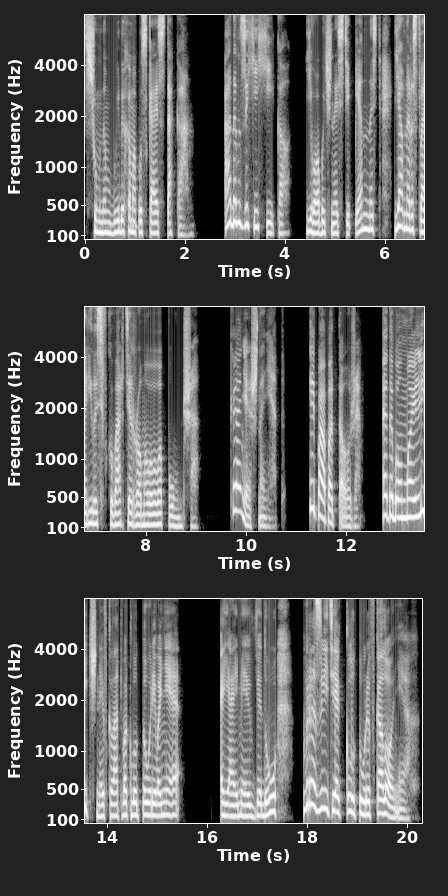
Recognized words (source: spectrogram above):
с шумным выдохом опуская стакан. Адам захихикал. Его обычная степенность явно растворилась в кварте ромового пунша. «Конечно нет. И папа тоже. Это был мой личный вклад в оклутуривание. Я имею в виду в развитие клутуры в колониях.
